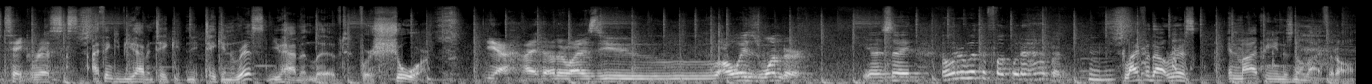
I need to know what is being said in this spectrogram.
take risks. I think if you haven't taken taken risks, you haven't lived for sure. Yeah, I, otherwise you always wonder. You know, say, I wonder what the fuck would have happened. Life without risk, in my opinion, is no life at all.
